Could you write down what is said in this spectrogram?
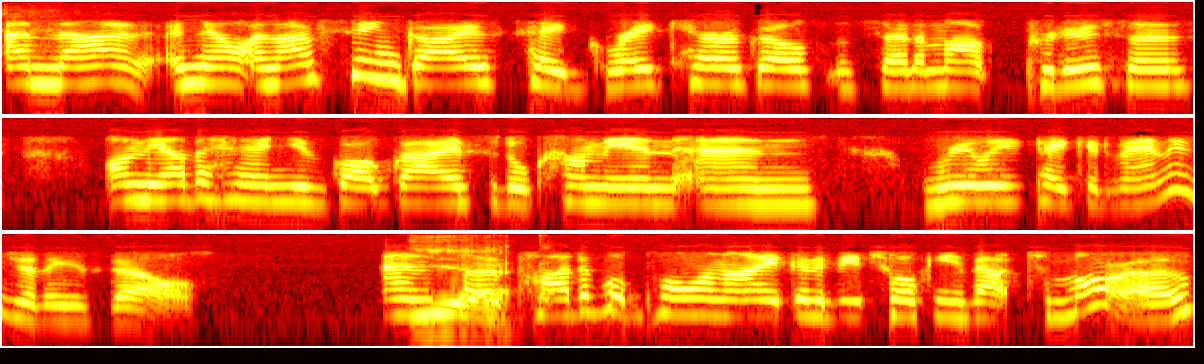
And that now, and I've seen guys take great care of girls and set them up, producers. On the other hand, you've got guys that'll come in and really take advantage of these girls. And Yeah. so, part of what Paul and I are going to be talking about tomorrow,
